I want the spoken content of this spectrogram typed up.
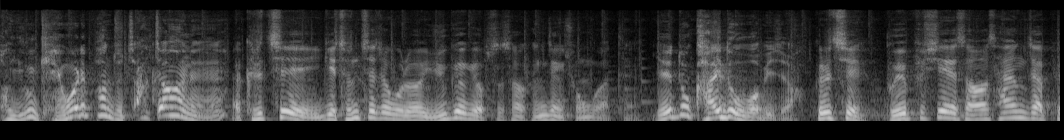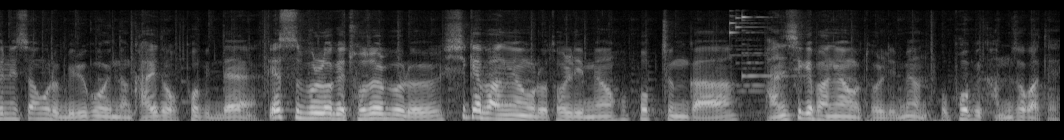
와, 이건 개머리판도 짱짱하네. 아, 그렇지 이게 전체적으로 유격이 없어서 굉장히 좋은 것 같아 얘도 가이드 hop-up이죠. 그렇지 VFC에서 사용자 편의성으로 밀고 있는 가이드 hop-up인데 가스 블럭의 조절부를 시계 방향으로 돌리면 hop-up 증가 반시계 방향으로 돌리면 호법이 감소가 돼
